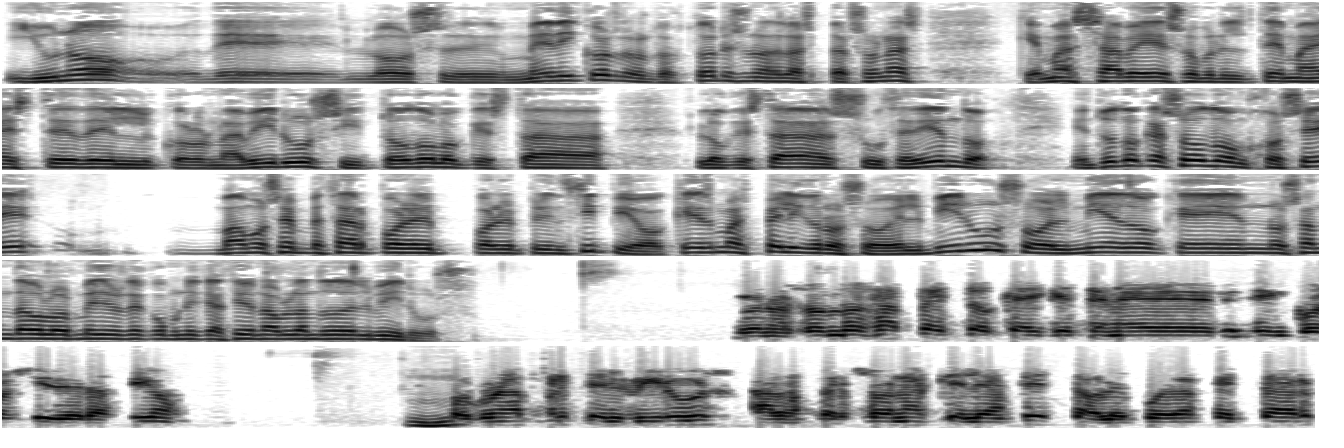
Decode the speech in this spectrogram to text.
y uno de los eh, médicos, los doctores, una de las personas que más sabe sobre el tema este del coronavirus y todo lo que está, lo que está sucediendo en todo caso, don José, vamos a empezar por el, por el principio. ¿Qué es más peligroso, el virus o el miedo que nos han dado los medios de comunicación hablando del virus? Bueno, son dos aspectos que hay que tener en consideración. Por una parte, el virus a las personas que le afecta o le puede afectar,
